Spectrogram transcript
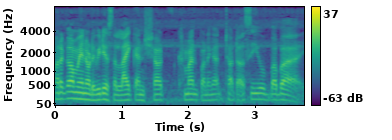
மறக்காமல் என்னோடய வீடியோஸை லைக் அண்ட் ஷார்ட் கமெண்ட் பண்ணுங்கள் டாட்டா சி யூ பபாய்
